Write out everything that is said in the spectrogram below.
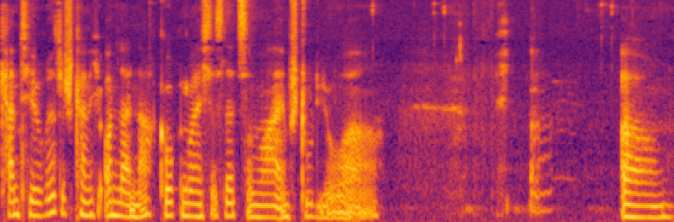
kann theoretisch kann ich online nachgucken, weil ich das letzte Mal im Studio war. Ich, ähm,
